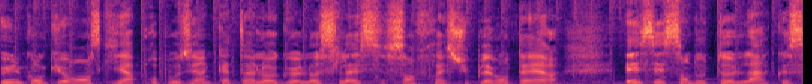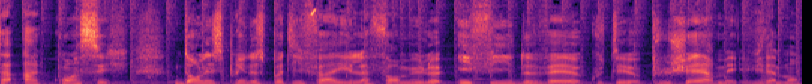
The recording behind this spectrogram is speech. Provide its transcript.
Une concurrence qui a proposé un catalogue lossless sans frais supplémentaires et c'est sans doute là que ça a coincé. Dans l'esprit de Spotify, la formule IFI devait coûter plus cher, mais évidemment,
